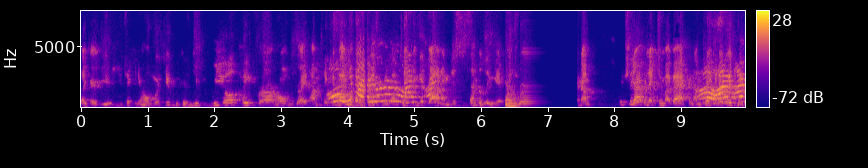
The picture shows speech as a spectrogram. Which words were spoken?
Like, are you, you taking your home with you? Because we, we all pay for our homes, right? I'm taking Oh, my yeah, home with no, me. no, I'm no, taking it I- down. I'm disassembling it. It's where- And I'm You can't- strapping it to my back and I'm Oh, taking it I'm, with me. I'm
